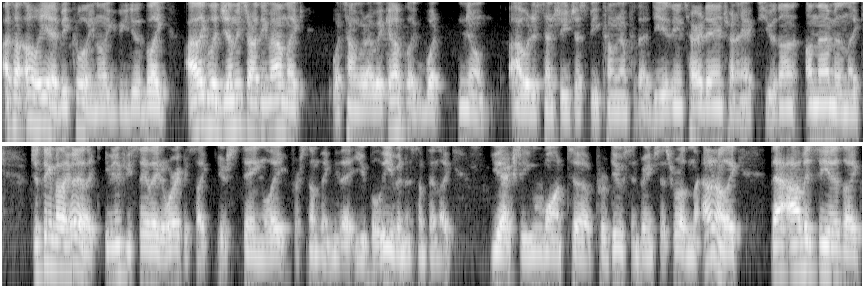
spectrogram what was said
I thought, oh yeah, it'd be cool. You know, like if you do it. But like I like legitimately started thinking about. I'm like, what time would I wake up? Like what you know, I would essentially just be coming up with ideas the entire day and trying to execute on on them and like just thinking about like oh like even if you stay late at work, it's like you're staying late for something that you believe in and something like you actually want to produce and bring to this world. And I don't know, like that obviously is like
